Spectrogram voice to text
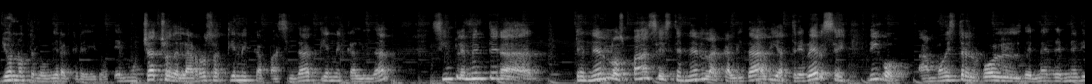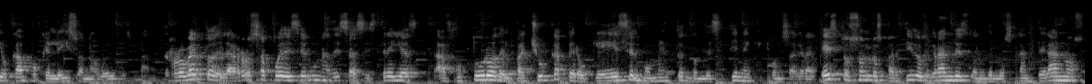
yo no te lo hubiera creído. El muchacho de la Rosa tiene capacidad, tiene calidad, simplemente era tener los pases, tener la calidad y atreverse. Digo, a muestra el gol de, de, medio campo que le hizo a Nahuel Guzmán. Roberto de la Rosa puede ser una de esas estrellas a futuro del Pachuca, pero que es el momento en donde se tienen que consagrar. Estos son los partidos grandes donde los canteranos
